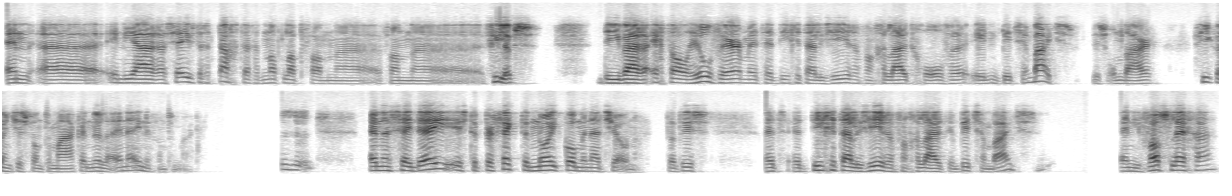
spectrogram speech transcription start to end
En uh, in de jaren 70 en 80, het natlab van, uh, van Philips, die waren echt al heel ver met het digitaliseren van geluidgolven in bits en bytes. Dus om daar vierkantjes van te maken, nullen en enen van te maken. Mm -hmm. En een CD is de perfecte nooi combinatie. Dat is het, het digitaliseren van geluid in bits en bytes. En die vastleggen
